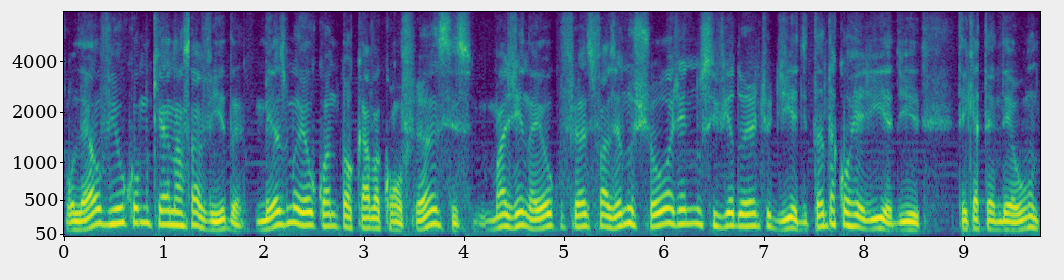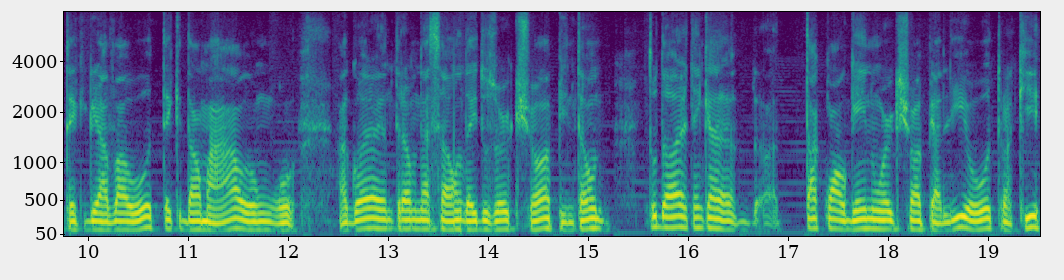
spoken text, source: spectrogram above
O Léo viu como que é a nossa vida. Mesmo eu, quando tocava com o Francis, imagina, eu com o Francis fazendo show, a gente não se via durante o dia, de tanta correria, de ter que atender um, ter que gravar outro, ter que dar uma aula. Um, agora entramos nessa onda aí dos workshops, então toda hora tem que estar com alguém num workshop ali, ou outro aqui.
